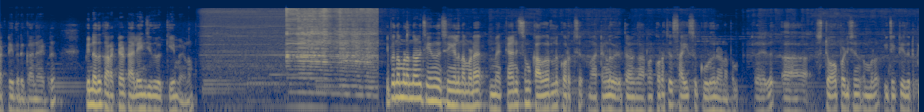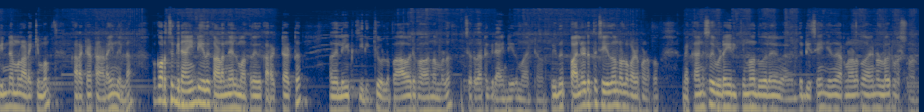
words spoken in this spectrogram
കട്ട് ചെയ്തെടുക്കാനായിട്ട്. പിന്നെ അത് കറക്റ്റായിട്ട് അലൈൻ ചെയ്ത് വെക്കുകയും വേണം. ഇപ്പോൾ നമ്മൾ എന്താണ് ചെയ്യുന്നത് വെച്ച് കഴിഞ്ഞാൽ നമ്മുടെ മെക്കാനിസം കവറിൽ കുറച്ച് മാറ്റങ്ങൾ വരുത്തുകയാണ് കാരണം കുറച്ച് സൈസ് കൂടുതലാണ് അപ്പം അതായത് സ്റ്റോപ്പ് അടിച്ച് നമ്മൾ ഇജക്റ്റ് ചെയ്തിട്ട് പിന്നെ നമ്മൾ അടയ്ക്കുമ്പം കറക്റ്റായിട്ട് അടയുന്നില്ല. അപ്പോൾ കുറച്ച് ഗ്രൈൻഡ് ചെയ്ത് കളഞ്ഞാൽ മാത്രമേ ഇത് കറക്റ്റായിട്ട് അതിലേക്ക് ഇരിക്കുകയുള്ളൂ. അപ്പോൾ ആ ഒരു ഭാഗം നമ്മൾ ചെറുതായിട്ട് ഗ്രൈൻഡ് ചെയ്ത് മാറ്റുകയാണ്. അപ്പോൾ ഇത് പലയിടത്ത് ചെയ്തുകൊണ്ടുള്ള കുഴപ്പമാണ്. അപ്പം മെക്കാനിസം ഇവിടെ ഇരിക്കുന്നു അതുപോലെ ഇത് ഡിസൈൻ ചെയ്ത് എറണാകുളത്ത് അതിനുള്ള ഒരു പ്രശ്നമാണ്.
